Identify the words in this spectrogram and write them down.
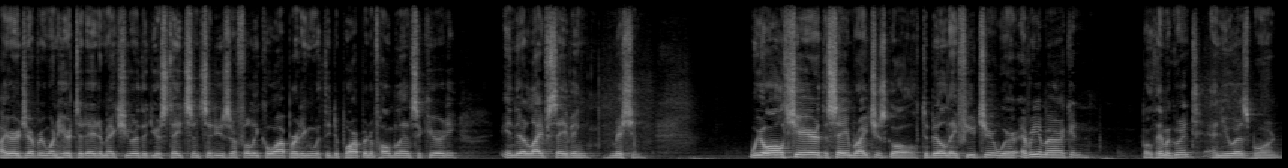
I urge everyone here today to make sure that your states and cities are fully cooperating with the Department of Homeland Security in their life saving mission. We all share the same righteous goal to build a future where every American, both immigrant and U.S. born,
